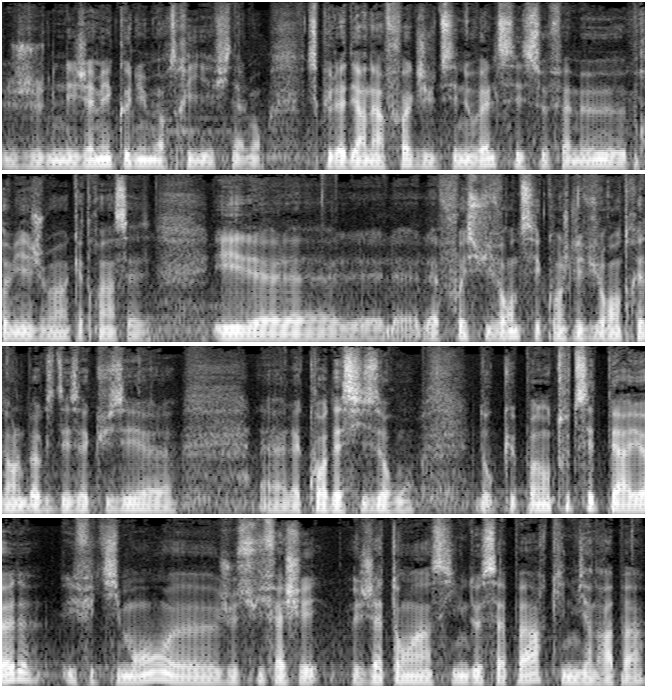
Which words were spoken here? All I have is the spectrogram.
je ne l'ai jamais connu meurtrier finalement. Parce que la dernière fois que j'ai eu de ces nouvelles, c'est ce fameux 1er juin 96. Et la, fois suivante, c'est quand je l'ai vu rentrer dans le box des accusés à la cour d'assises de Rouen. Donc pendant toute cette période, effectivement, euh, je suis fâché. J'attends un signe de sa part qui ne viendra pas.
